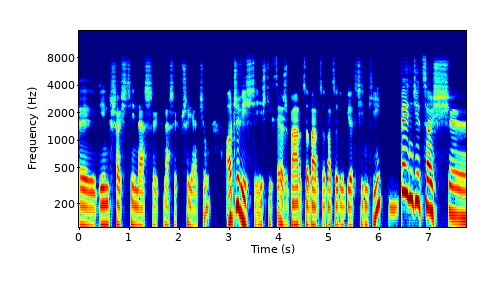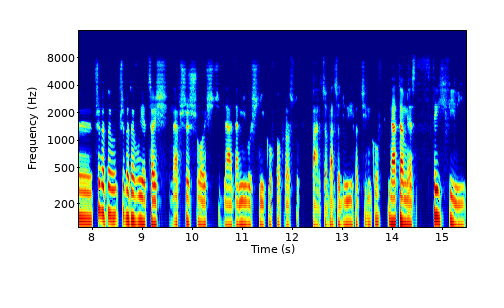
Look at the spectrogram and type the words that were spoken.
y, większości naszych, naszych przyjaciół. Oczywiście, jeśli chcesz bardzo, bardzo, bardzo długie odcinki, będzie coś, y, przygotow przygotowuję coś na przyszłość dla, dla miłośników po prostu bardzo, bardzo długich odcinków. Natomiast w tej chwili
